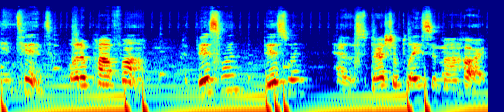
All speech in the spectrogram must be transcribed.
Intense, Eau de Parfum. But this one, this one has a special place in my heart.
